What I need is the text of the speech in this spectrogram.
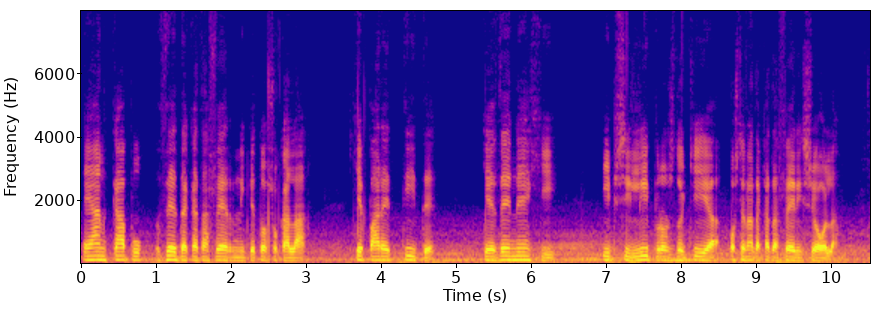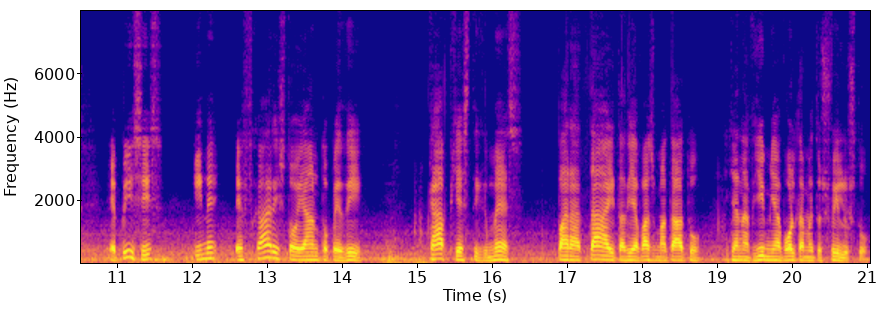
εάν κάπου δεν τα καταφέρνει και τόσο καλά και παρετείται και δεν έχει υψηλή προσδοκία ώστε να τα καταφέρει σε όλα. Επίσης, είναι ευχάριστο εάν το παιδί κάποιες στιγμές παρατάει τα διαβάσματά του για να βγει μια βόλτα με τους φίλους του.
